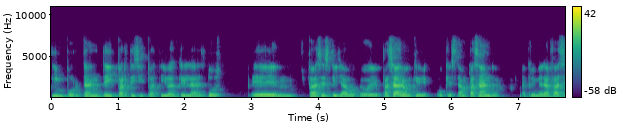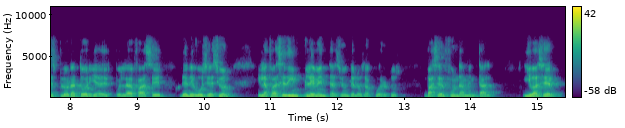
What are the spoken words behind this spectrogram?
importante y participativa que las dos eh, fases que ya pasaron que, o que están pasando. La primera fase exploratoria, después la fase de negociación y la fase de implementación de los acuerdos va a ser fundamental y va a ser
